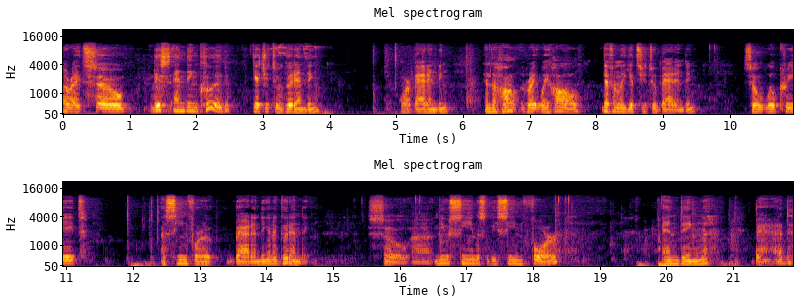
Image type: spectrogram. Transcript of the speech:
Alright, so this ending could get you to a good ending, or a bad ending, and the hall, right way hall definitely gets you to a bad ending. So we'll create a scene for a bad ending and a good ending. So, uh, new scene, this will be scene 4, ending bad.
